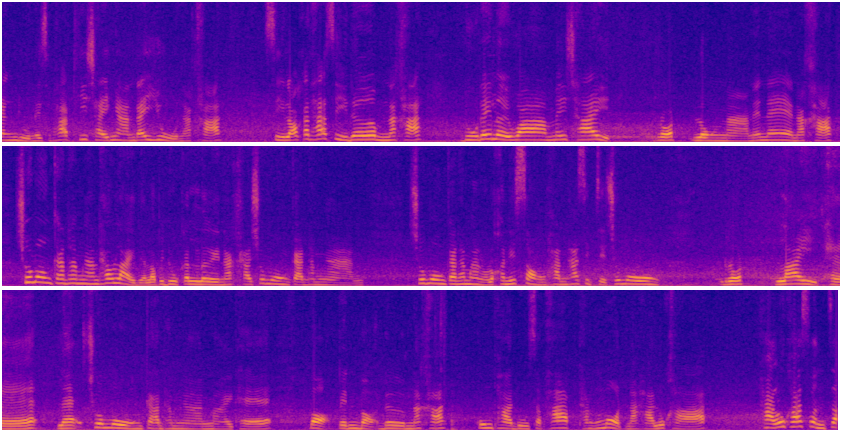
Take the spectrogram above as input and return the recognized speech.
ยังอยู่ในสภาพที่ใช้งานได้อยู่นะคะสีล้อกระทะสีเดิมนะคะ ดูได้เลยว่าไม่ใช่รถลงนาแน่ ๆนะคะ ชั่วโมงการทำงานเท่าไหร่เดี๋ยวเราไปดูกันเลยนะคะ ชั่วโมงการทำงาน ชั่วโมงการทำงานของรถคันนี้2,057 ชั่วโมง รถไล่แท้และชั่วโมงการทำงานไม้แท้เบาะเป็นเบาะเดิมนะคะ กุ้งพาดูสภาพทั้งหมดนะคะ ลูกค้า หากลูกค้าสนใจ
